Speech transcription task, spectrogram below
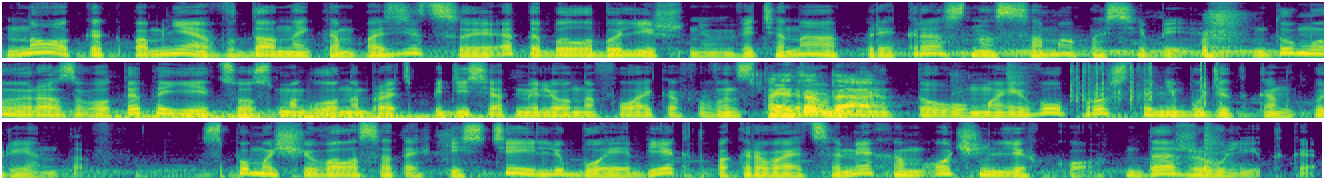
Но, как по мне, в данной композиции это было бы лишним, ведь она прекрасна сама по себе. Думаю, раз вот это яйцо смогло набрать 50 миллионов лайков в Инстаграме, да. то у моего просто не будет конкурентов. С помощью волосатых кистей любой объект покрывается мехом очень легко, даже улитка.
